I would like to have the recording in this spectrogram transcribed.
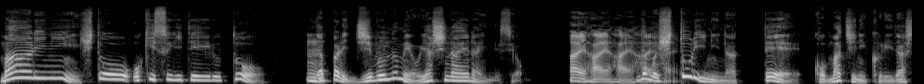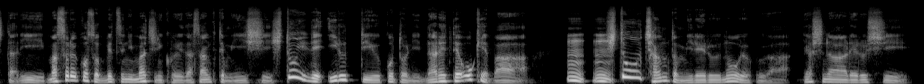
周りに人を置きすぎていると、うん。やっぱり自分の目を養えないんですよ。はいはいはいはいはい。でも一人になって、こう街に繰り出したり、まあそれこそ別に街に繰り出さなくてもいいし、一人でいるっていうことに慣れておけば、うんうん。人をちゃんと見れる能力が養われるし、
